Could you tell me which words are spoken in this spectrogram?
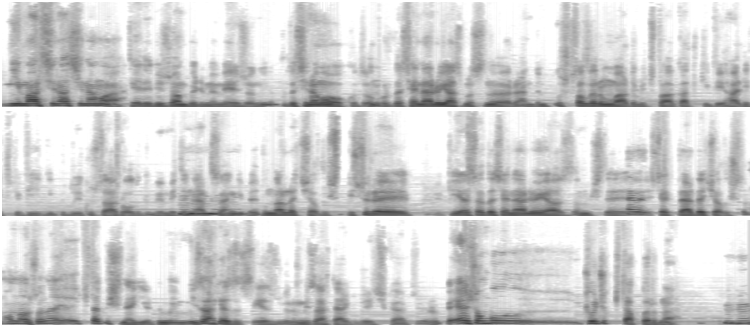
Mimar Sinan Sinema televizyon bölümü mezunuyum. Burada sinema okudum. Burada senaryo yazmasını öğrendim. Ustalarım vardı. Lütfü Akat gibi, Halit Fifi gibi, Duygu Sağroğlu gibi, Metin. Erksan gibi. Bunlarla çalıştım. Bir süre piyasada senaryo yazdım. İşte Evet. setlerde çalıştım. Ondan sonra e, kitap işine girdim. Mizah yazısı yazıyorum. Mizah dergileri çıkartıyorum. Ve en son bu e, çocuk kitaplarına Hı hı.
